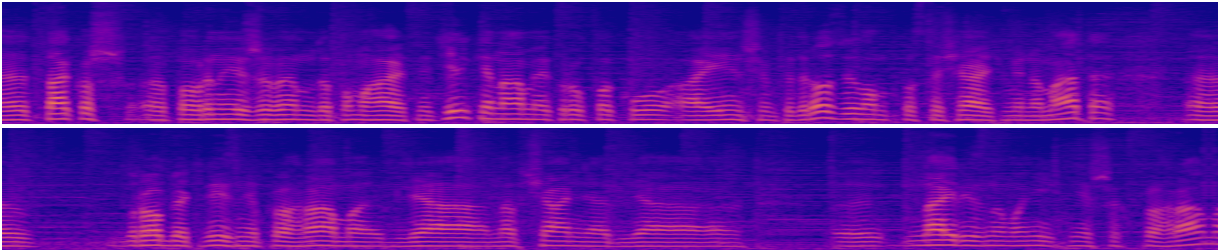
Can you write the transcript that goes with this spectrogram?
Е, Також е, «Повернись живим допомагають не тільки нам, як Рупаку, а й іншим підрозділам, постачають міномети, е, роблять різні програми для навчання для найрізноманітніших програм.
